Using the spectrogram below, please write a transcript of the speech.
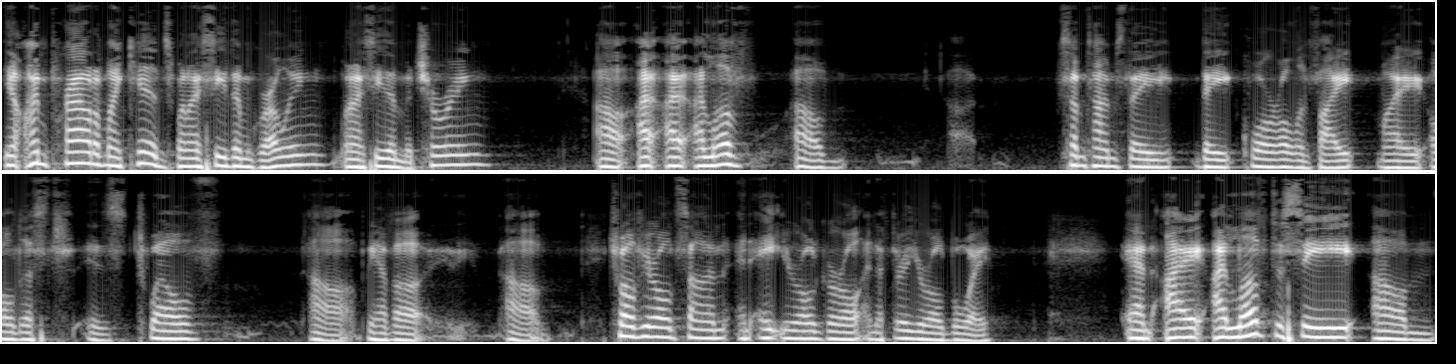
you know, I'm proud of my kids when I see them growing, when I see them maturing. Uh, I, I, I, love. Um, sometimes they they quarrel and fight. My oldest is 12. Uh, we have a 12 uh, year old son, an 8 year old girl, and a 3 year old boy. And I I love to see um,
